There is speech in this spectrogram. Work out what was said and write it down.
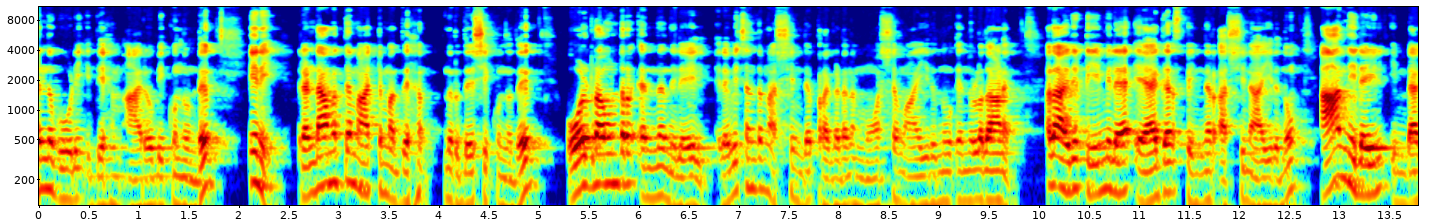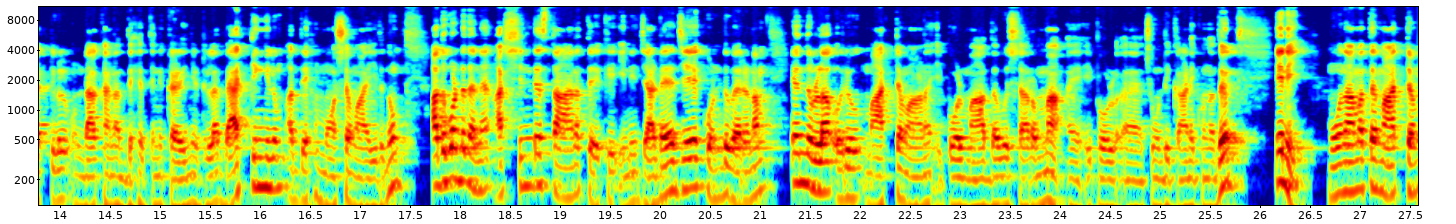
എന്നുകൂടി ഇദ്ദേഹം ആരോപിക്കുന്നുണ്ട്. ഇനി രണ്ടാമത്തെ മാറ്റം അദ്ദേഹം നിർദ്ദേശിക്കുന്നത് ഓൾറൗണ്ടർ എന്ന നിലയിൽ രവിചന്ദ്രൻ അശ്വിന്റെ പ്രകടനം മോശമായിരുന്നു എന്നുള്ളതാണ്. അതായത് ടീമിലെ ഏക സ്പിന്നർ അശ്വിനായിരുന്നു ആ നിലയിൽ ഇമ്പാക്റ്റുകൾ ഉണ്ടാക്കാൻ അദ്ദേഹത്തിന് കഴിഞ്ഞിട്ടില്ല. ബാറ്റിങ്ങിലും അദ്ദേഹം മോശമായിരുന്നു. അതുകൊണ്ട് തന്നെ അശ്വിന്റെ സ്ഥാനത്തേക്ക് ഇനി ജഡേജയെ കൊണ്ടുവരണം എന്നുള്ള ഒരു മാറ്റമാണ് ഇപ്പോൾ മാധവ് ശർമ്മ ഇപ്പോൾ ചൂണ്ടിക്കാണിക്കുന്നത്. ഇനി മൂന്നാമത്തെ മാറ്റം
